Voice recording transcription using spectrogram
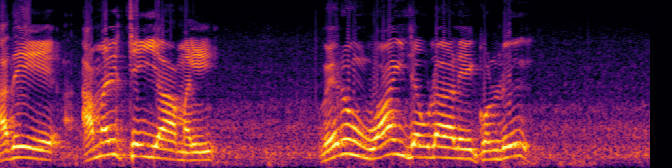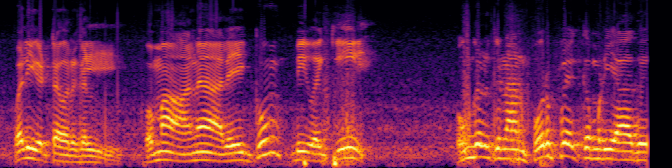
அதை அமல் செய்யாமல் வெறும் வாய் ஜவுளாலை கொண்டு வழிகட்டவர்கள். ஒமா அன அலைக்கும் பி வக்கீல். உங்களுக்கு நான் பொறுப்பேற்க முடியாது.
